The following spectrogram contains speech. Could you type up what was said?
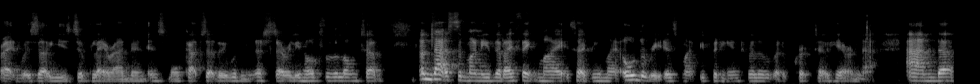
right, was uh, used to play around in, in small caps that they wouldn't necessarily hold for the long term. And that's the money that I think my, certainly my older readers might be putting into a little bit of crypto here and there. And, uh,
